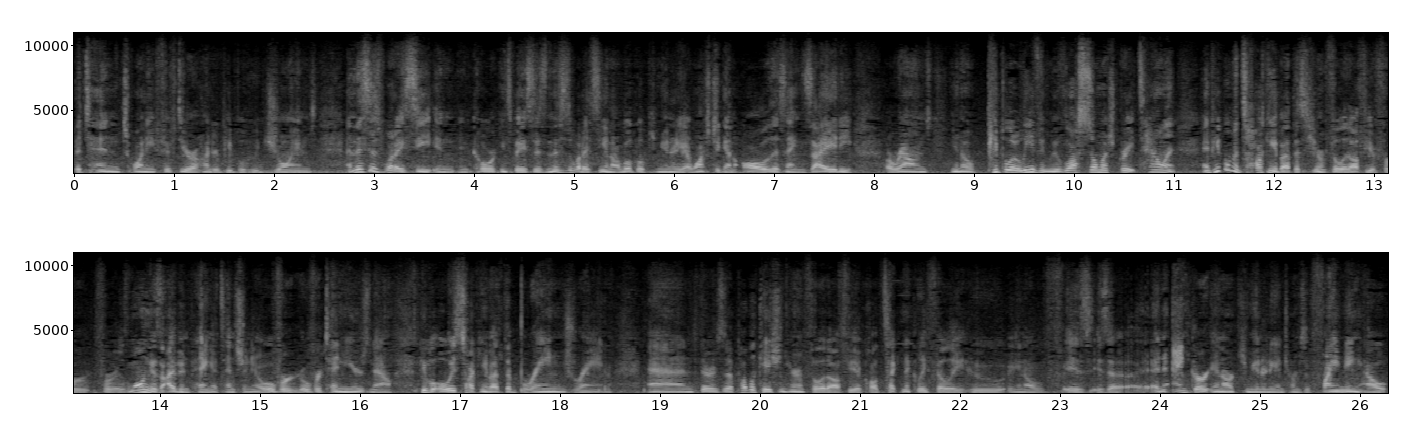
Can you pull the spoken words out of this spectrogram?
the 10, 20, 50, or 100 people who joined. And this is what I see in, in co-working spaces, and this is what I see in our local community. I watched again all of this anxiety around, you know, people are leaving. We've lost so much great talent. And people have been talking about this here in Philadelphia for, for as long as I've been paying attention, you know, over, over 10 years now. People always talking about the brain drain. And there's a publication here in Philadelphia called Technically Philly who, you know, is, is a, an anchor in our community in terms of finding out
